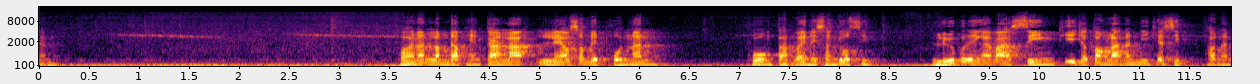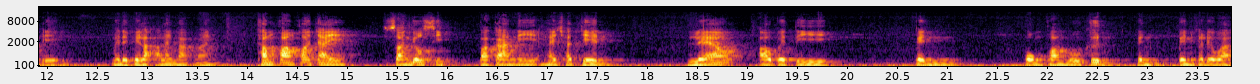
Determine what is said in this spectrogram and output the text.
นั่นเพราะฉะนั้นลำดับแห่งการละแล้วสำเร็จผลนั้น พงตัดไว้ในสังโยชน์สิบหรือพูดง่ายๆว่าสิ่งที่จะต้องละนั้นมีแค่สิบเท่านั้นเอง ไม่ได้ไปละอะไรมากมายทำความเข้าใจสังโยชน์สิบประการนี้ให้ชัดเจน แล้วเอาไปตีเป็นองค์ความรู้ขึ้น เป็นเป็นเขาเรียกว่า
